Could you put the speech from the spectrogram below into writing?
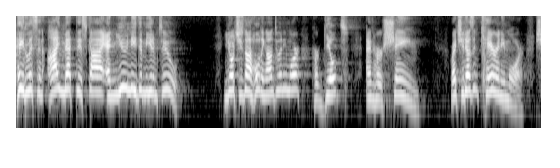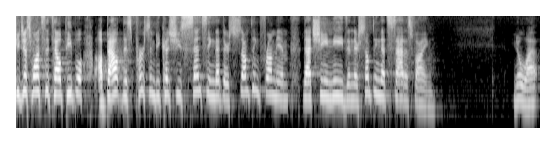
hey, listen, I met this guy and you need to meet him too. You know what she's not holding on to anymore? Her guilt and her shame, right? She doesn't care anymore. She just wants to tell people about this person because she's sensing that there's something from him that she needs and there's something that's satisfying. You know what?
